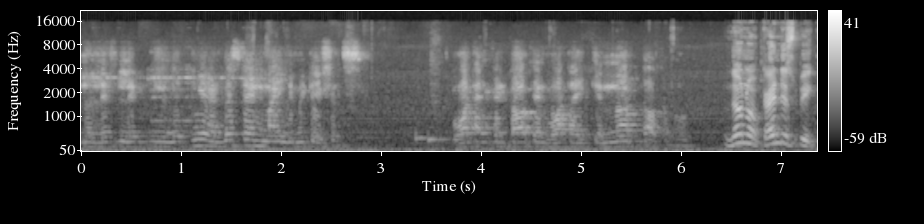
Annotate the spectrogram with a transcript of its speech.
No, let, let, let me understand my limitations. What I can talk and what I cannot talk about. No, no, kindly speak.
